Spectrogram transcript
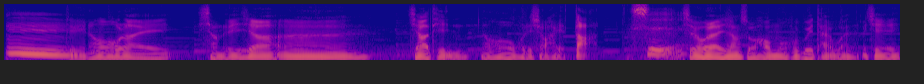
嗯。对，然后后来想了一下，嗯，家庭，然后我的小孩也大了。是，所以后来就想说，好，我们回归台湾，而且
